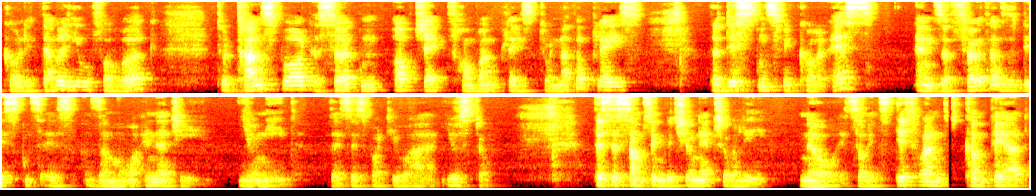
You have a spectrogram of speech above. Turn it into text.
call it W for work, to transport a certain object from one place to another place. The distance we call S, and the further the distance is, the more energy you need. This is what you are used to. This is something which you naturally know. So it's different compared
